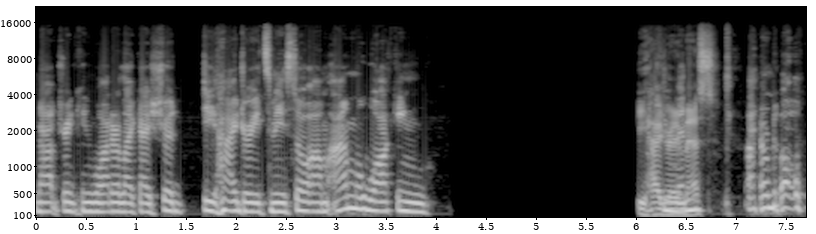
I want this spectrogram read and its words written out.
Not drinking water like I should dehydrates me. So um, I'm a walking Dehydrated Human. mess. I don't know.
